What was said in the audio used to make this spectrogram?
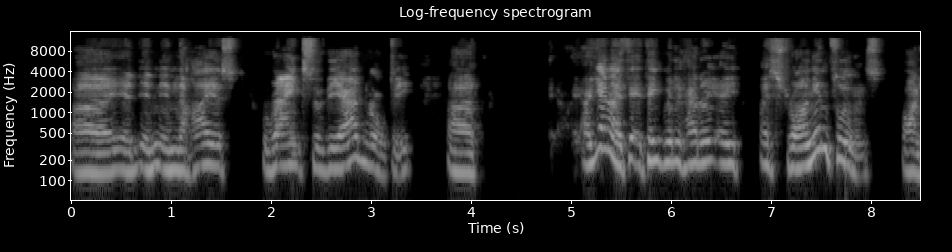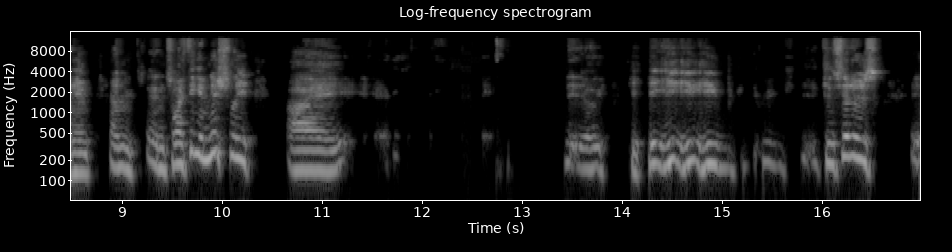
in, in in the highest ranks of the admiralty, uh, again, I, th- I, think would have had a, a, a, strong influence on him. And and so I think initially, I you know, he, he, he, considers uh,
